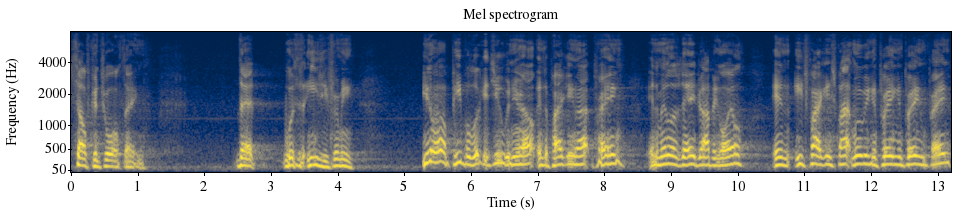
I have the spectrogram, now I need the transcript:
self control thing that wasn't easy for me. You know how people look at you when you're out in the parking lot praying in the middle of the day, dropping oil in each parking spot, moving and praying and praying and praying?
